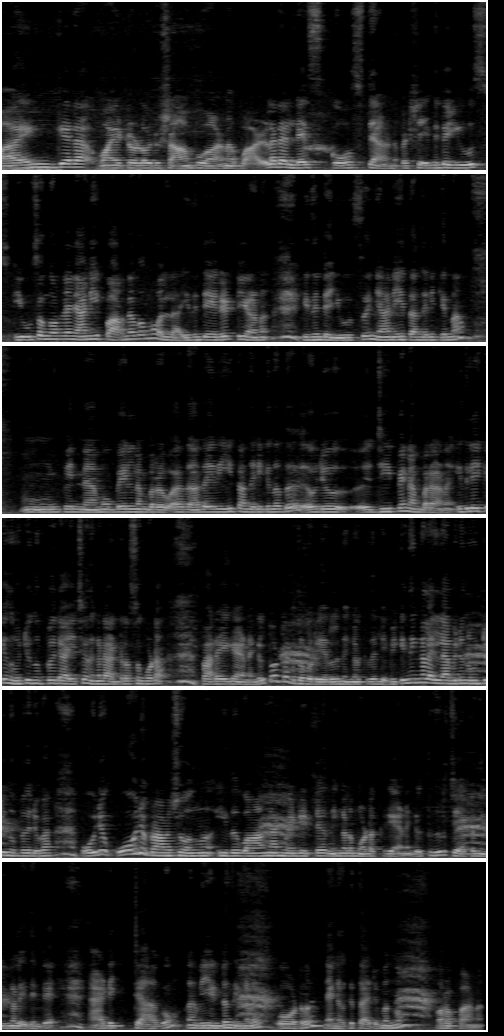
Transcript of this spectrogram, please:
ഭയങ്കരമായിട്ടുള്ള ഒരു ഷാമ്പു ആണ്. വളരെ ലെസ് കോസ്റ്റ് ആണ്. പക്ഷേ ഇതിന്റെ യൂസ് യൂസ് എന്ന് പറഞ്ഞാൽ ഞാൻ ഈ പറഞ്ഞതൊന്നും അല്ല ഇതിന്റെ ഇരട്ടിയാണ് ഇതിന്റെ യൂസ് ഞാൻ ഈ തന്നിരിക്കുന്ന പിന്നെ മൊബൈൽ നമ്പർ അതായത് ഈ തന്നിരിക്കുന്നത് ഒരു ജി പേ നമ്പറാണ് ഇതിലേക്ക് നൂറ്റി മുപ്പത് രൂപ അയച്ച് നിങ്ങളുടെ അഡ്രസ്സും കൂടെ പറയുകയാണെങ്കിൽ തൊട്ടടുത്ത കൊറിയറിൽ നിങ്ങൾക്കിത് ലഭിക്കും. നിങ്ങളെല്ലാവരും നൂറ്റി മുപ്പത് രൂപ ഒരു ഒരു പ്രാവശ്യം ഒന്ന് ഇത് വാങ്ങാൻ വേണ്ടിയിട്ട് നിങ്ങൾ മുടക്കുകയാണെങ്കിൽ തീർച്ചയായിട്ടും നിങ്ങൾ ഇതിന്റെ അഡിക്റ്റ് ആകും. വീണ്ടും നിങ്ങൾ ഓർഡർ ഞങ്ങൾക്ക് തരുമെന്നും ഉറപ്പാണ്.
